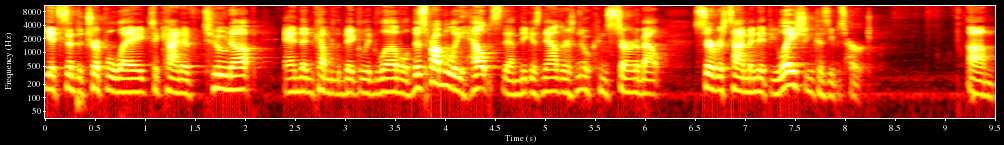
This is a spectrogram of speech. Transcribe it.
get sent to AAA to kind of tune up and then come to the big league level. This probably helps them because now there's no concern about service time manipulation because he was hurt. Um,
